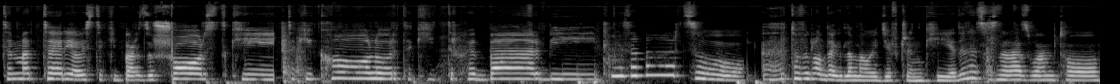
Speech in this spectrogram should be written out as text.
Ten materiał jest taki bardzo szorstki, taki kolor, taki trochę Barbie. Nie za bardzo. E, To wygląda jak dla małej dziewczynki. Jedyne co znalazłam to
